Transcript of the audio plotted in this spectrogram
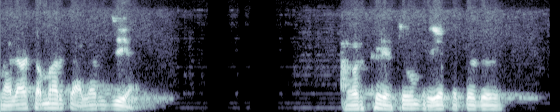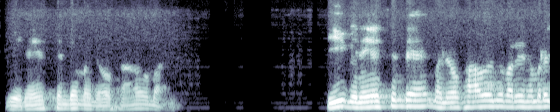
മലാക്കന്മാർക്ക് അലർജിയാണ്. അവർക്ക് ഏറ്റവും പ്രിയപ്പെട്ടത് വിനയത്തിന്റെ മനോഭാവമാണ്. ഈ വിനയത്തിന്റെ മനോഭാവം എന്ന് പറയുന്നത് നമ്മുടെ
